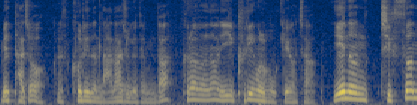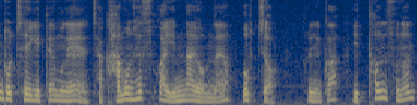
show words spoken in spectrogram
메타죠. 그래서 거리는 나눠주게 됩니다. 그러면은 이 그림을 볼게요. 자, 얘는 직선 도체이기 때문에 자, 가문 횟수가 있나요, 없나요? 없죠. 그러니까 이 턴수는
